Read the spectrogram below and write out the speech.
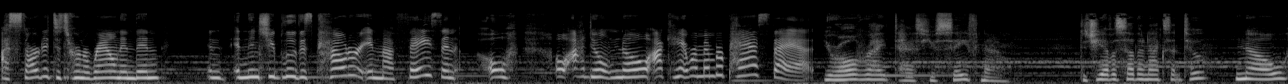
I started to turn around and then and, and then she blew this powder in my face and oh oh I don't know. I can't remember past that. You're all right, Tess. You're safe now. Did she have a southern accent too? No,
